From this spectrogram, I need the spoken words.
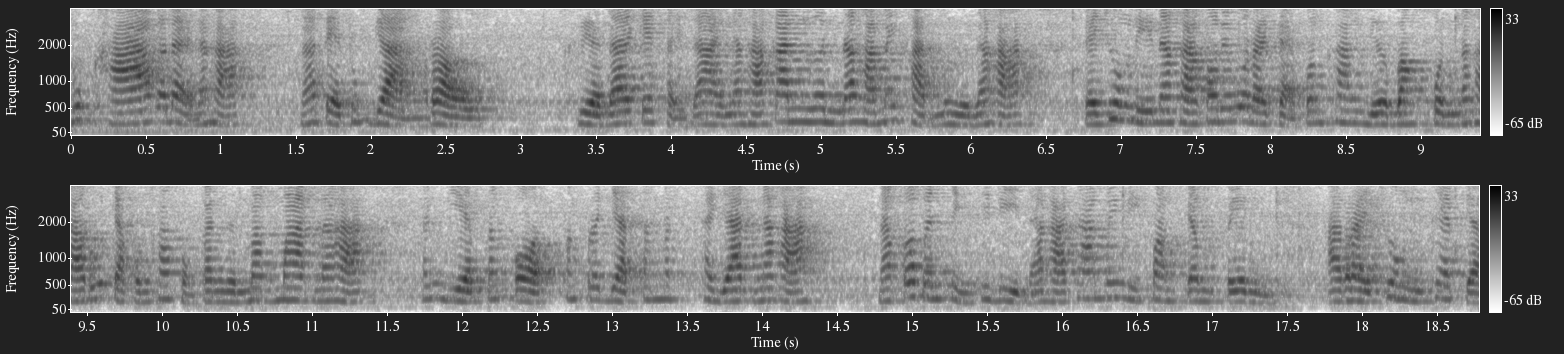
ลูกค้าก็ได้นะคะนะแต่ทุกอย่างเราเคลียร์ได้แก้ไขได้นะคะ การเงินนะคะไม่ขาดมือนะคะ แต่ช่วงนี้นะคะก็เรียกว่ารายจ่ายค่อนข้างเยอะบางคนนะคะ รู้จักคุณค่าของการเงินมากๆนะคะ ทั้งเหยียบทั้งกอดทั้งประหยัดทั้งมัธยัสถ์นะคะนะก็เป็นสิ่งที่ดีนะคะ ถ้าไม่มีความจำเป็นอะไรช่วงนี้แทบจะ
